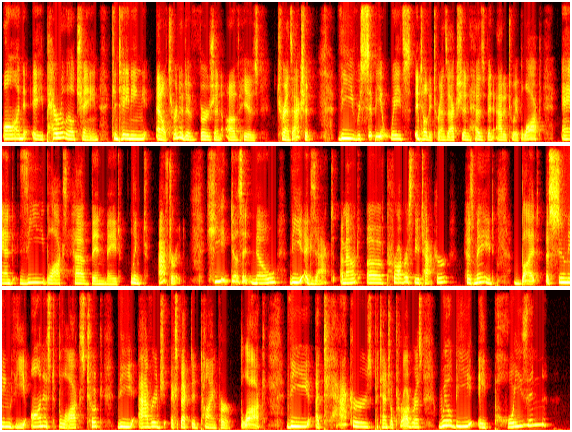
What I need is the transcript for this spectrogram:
on a parallel chain containing an alternative version of his transaction. The recipient waits until the transaction has been added to a block and Z blocks have been made linked after it. He doesn't know the exact amount of progress the attacker has made, but assuming the honest blocks took the average expected time per block, the attacker's potential progress will be a poison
